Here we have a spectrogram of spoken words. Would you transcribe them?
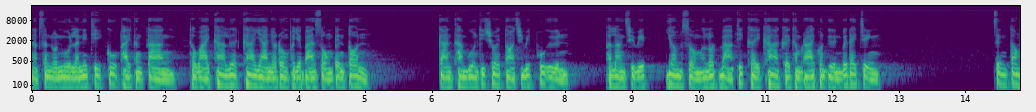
นับสนุนมูลนิธิกู้ภัยต่าง ๆ ถวายค่าเลือดค่ายาในโรงพยาบาลสงเป็นต้น การทำบุญที่ช่วยต่อชีวิตผู้อื่น พลังชีวิตย่อมส่งลดบาปที่เคยฆ่าเคยทำร้ายคนอื่นไว้ได้จริง ซึ่งต้อง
